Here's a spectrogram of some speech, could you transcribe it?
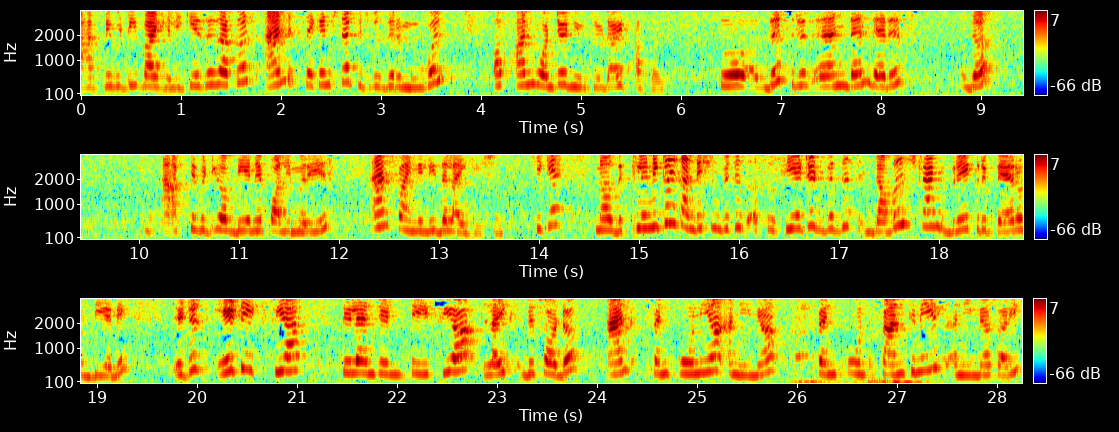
activity by helicases occurs and second step which was the removal of unwanted nucleotide occurs. So this and then there is the activity of DNA polymerase and finally the ligation. ठीक है now the clinical condition which is associated with this double strand break repair of DNA it is ataxia telangiectasia like disorder and Fanconi anemia Fanconi's anemia sorry.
